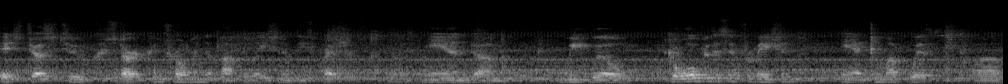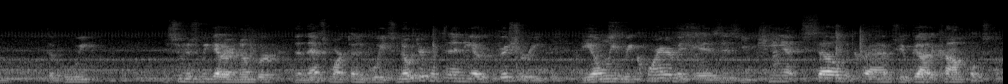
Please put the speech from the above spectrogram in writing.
It's just to start controlling the population of these predators and um, we will go over this information and come up with um, the buoy. As soon as we get our number, then that's marked on the buoy. It's no different than any other fishery. The only requirement is, is you can't sell the crabs, you've got to compost them.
